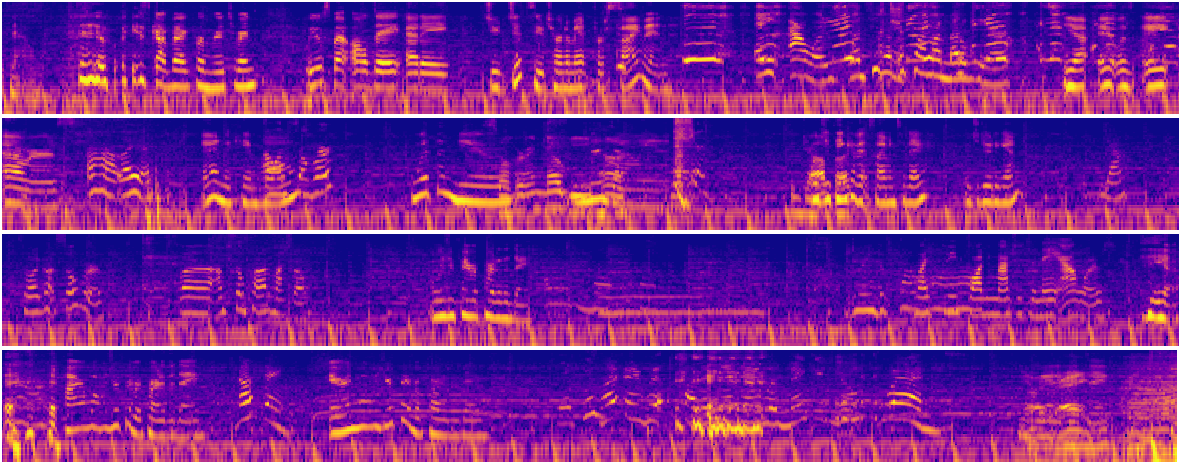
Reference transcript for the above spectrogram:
Now. we just got back from Richmond. We spent all day at a jujitsu tournament for Simon. Eight hours. Let's see if I can find my medal here. Yeah, it was eight hours. Uh huh, right here. And we came I want home silver. with a new Silver and Nogi. Huh? medallion. Good job. What'd you think bud. of it, Simon, today? Would you do it again? Yeah. So I got silver. But I'm still proud of myself. What was your favorite part of the day? My three fighting matches in eight hours. yeah. Hiram, what was your favorite part of the day? Nothing. Aaron, what was your favorite part of the day? My favorite part of the day was making new friends. Yeah, we had a good day.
